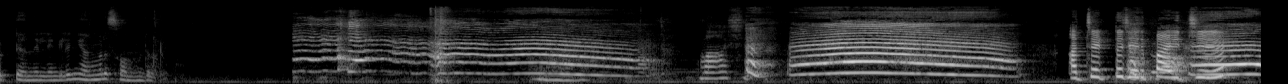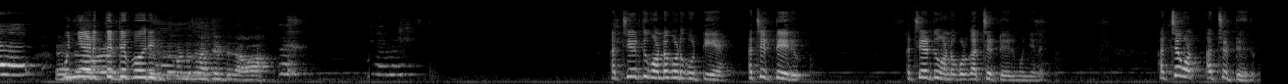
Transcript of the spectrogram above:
ഇട്ട് തന്നില്ലെങ്കിലും ഞങ്ങൾ സ്വന്തം ഇടും. വാശി. അച്ഛ ഇട്ട ചെരുപ്പ് അഴിച്ച് കുഞ്ഞെടുത്തിട്ട് പോരി. അച്ഛയെടുത്ത് കൊണ്ട കൊടു കുട്ടിയെ. അച്ഛ ഇട്ട് തരൂ. അച്ഛയെടുത്ത് കൊണ്ട കൊടുക്കും ഇട്ട് തരും കുഞ്ഞിന്. അച്ഛ അച്ഛ ഇട്ട് തരും.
